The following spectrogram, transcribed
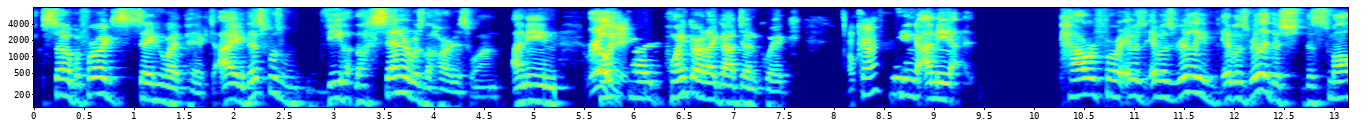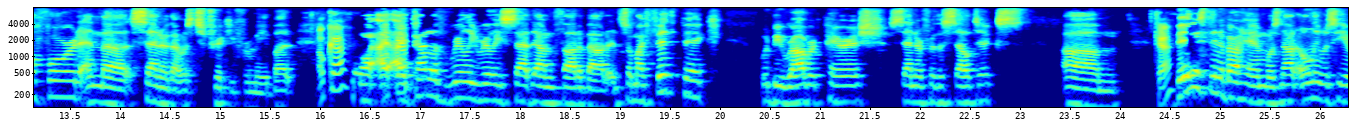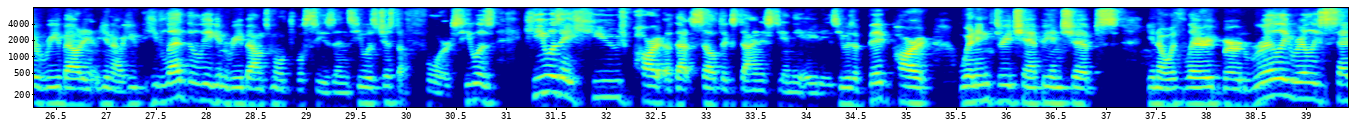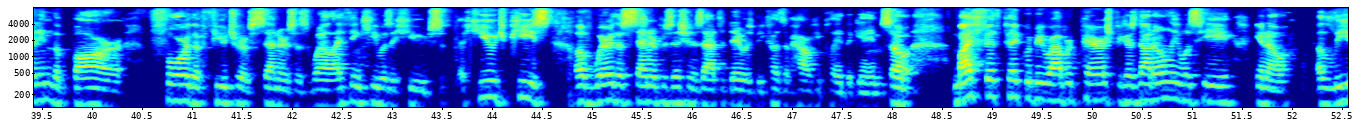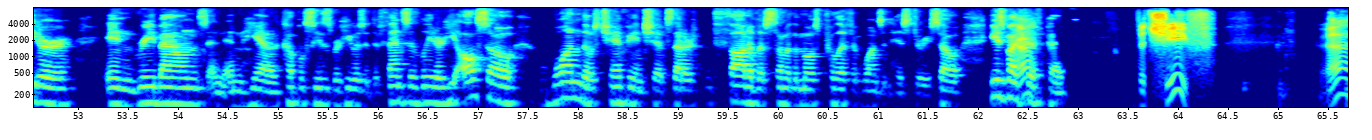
So before I say who I picked, I this was the the center was the hardest one. I mean, really, point guard, point guard I got done quick. Okay. I mean, power forward. It was it was really it was really the the small forward and the center that was tricky for me. But okay, you know, I, okay. I kind of really really sat down and thought about it. And so my fifth pick would be Robert Parish, center for the Celtics. Um, Okay. Biggest thing about him was not only was he a rebounding, you know, he he led the league in rebounds multiple seasons. He was just a force. He was he was a huge part of that Celtics dynasty in the 80s. He was a big part winning three championships, you know, with Larry Bird, really really setting the bar for the future of centers as well. I think he was a huge a huge piece of where the center position is at today was because of how he played the game. So my fifth pick would be Robert Parish because not only was he, you know, a leader in rebounds, and, and he had a couple seasons where he was a defensive leader. He also won those championships that are thought of as some of the most prolific ones in history. So he's my fifth pick. The Chief. Yeah,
